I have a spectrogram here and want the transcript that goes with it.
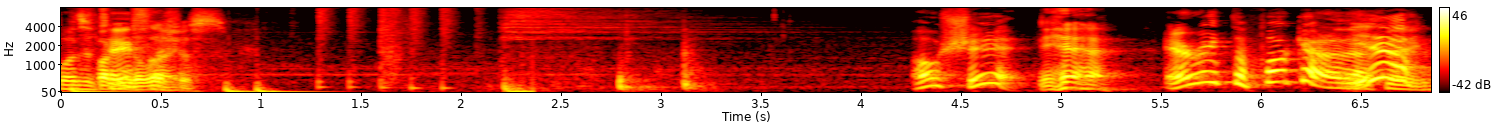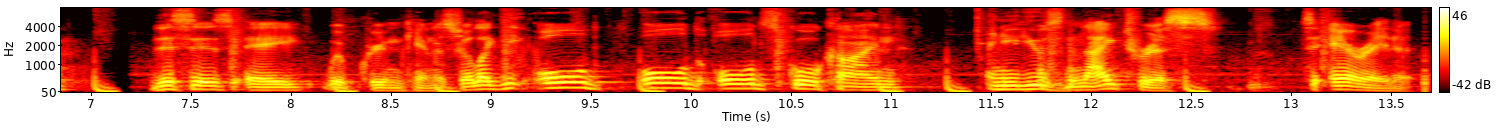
What's it Fucking taste delicious. like? Oh shit. Yeah. Aerate the fuck out of that Yeah. thing. This is a whipped cream canister, like the old, old, old school kind, and you use nitrous to aerate it.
